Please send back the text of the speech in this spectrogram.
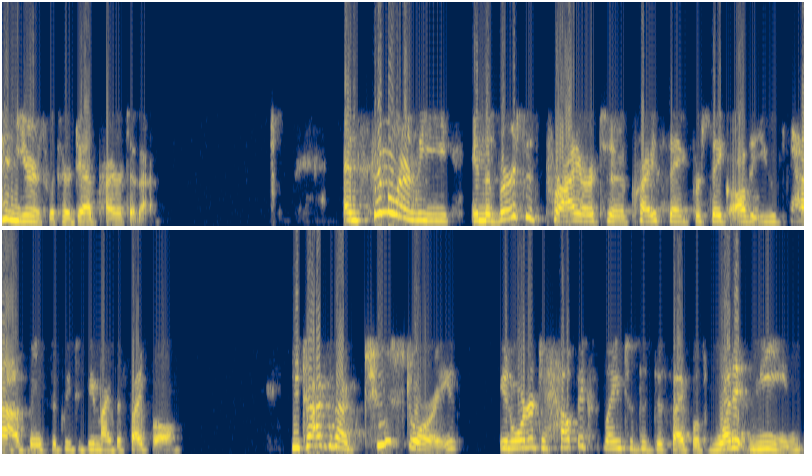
10 years with her dad prior to that. And similarly, in the verses prior to Christ saying, Forsake all that you have, basically, to be my disciple, he talks about two stories in order to help explain to the disciples what it means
